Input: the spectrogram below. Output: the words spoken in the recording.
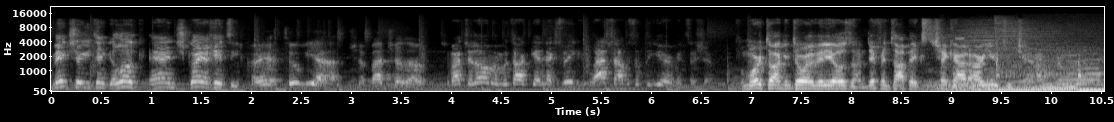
Make sure you take a look and Shkoyach Hitzi. Shabbat Shalom. Shabbat Shalom, and we'll talk again next week. Last Shabbos of the year, Mitzvah For more Talking Torah videos on different topics, check out our YouTube channel.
